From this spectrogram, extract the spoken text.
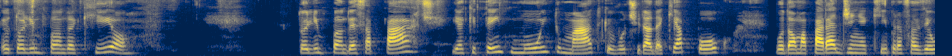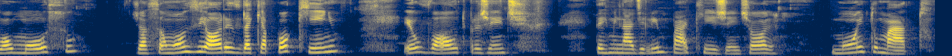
eu tô limpando aqui, ó. Tô limpando essa parte e aqui tem muito mato que eu vou tirar daqui a pouco. Vou dar uma paradinha aqui para fazer o almoço. Já são 11 horas e daqui a pouquinho eu volto pra gente terminar de limpar aqui, gente. Olha, muito mato.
